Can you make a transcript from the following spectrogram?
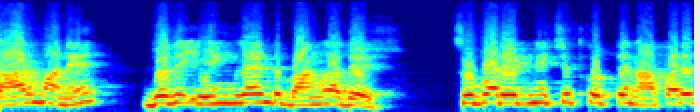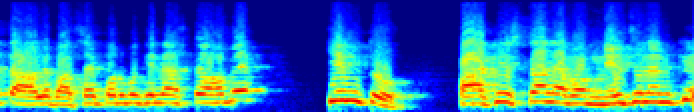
তার মানে যদি ইংল্যান্ড বাংলাদেশ সুপার এইট নিশ্চিত করতে না পারে, তাহলে বাছাই পর্ব খেলে আসতে হবে। কিন্তু পাকিস্তান এবং নিউজিল্যান্ডকে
